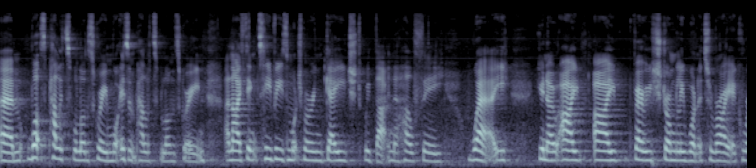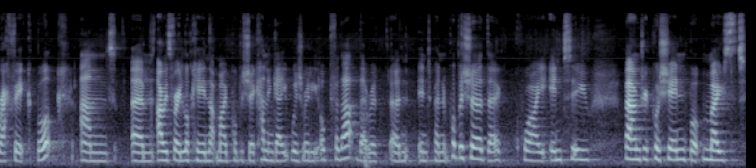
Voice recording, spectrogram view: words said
Um, what's palatable on screen, what isn't palatable on screen. And I think TV is much more engaged with that in a healthy way. You know, I, I very strongly wanted to write a graphic book and um, I was very lucky in that my publisher, Canongate, was really up for that. They're a, an independent publisher. They're quite into boundary pushing, but most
